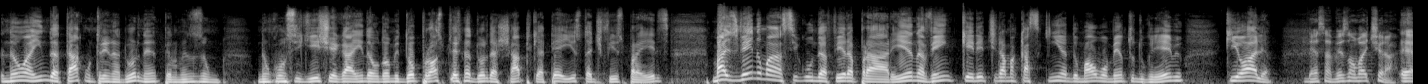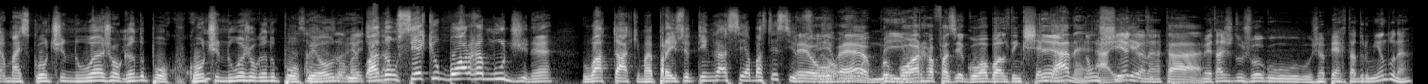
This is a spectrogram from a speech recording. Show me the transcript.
não ainda tá com treinador, né? Pelo menos não, não consegui chegar ainda ao nome do próximo treinador da Chape, que até isso tá difícil pra eles. Mas vem numa segunda-feira pra Arena, vem querer tirar uma casquinha do mau momento do Grêmio, que olha, Dessa vez não vai tirar. é, mas continua jogando pouco. Continua jogando pouco. Eu- não eu- a não ser que o Borja mude, né? O ataque, mas pra isso ele tem que ser abastecido. É, o, é pro meio. Borja fazer gol, a bola tem que chegar, É, né? Não Aí chega, é né? Tá... Metade do jogo o Jean-Pierre tá dormindo, né?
